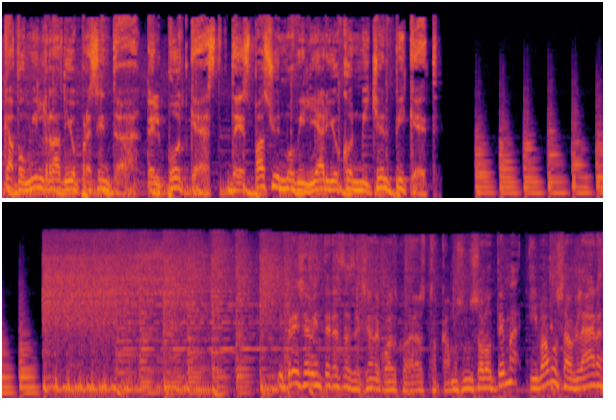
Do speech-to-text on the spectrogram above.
Cabo Mil Radio presenta el podcast de Espacio Inmobiliario con Michelle Piquet. Y precisamente en esta sección de Cuadros Cuadrados tocamos un solo tema y vamos a hablar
